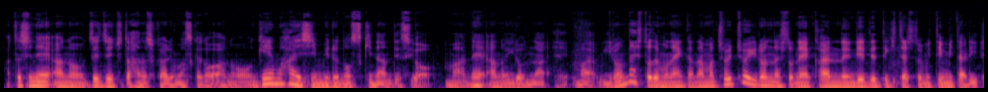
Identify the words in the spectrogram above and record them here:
私ね、あの、全然ちょっと話変わりますけど、あの、ゲーム配信見るの好きなんですよ。まあね、あの、いろんな、まあ、いろんな人でもないかな。まあ、ちょいちょいいろんな人ね、関連で出てきた人見てみたり、好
